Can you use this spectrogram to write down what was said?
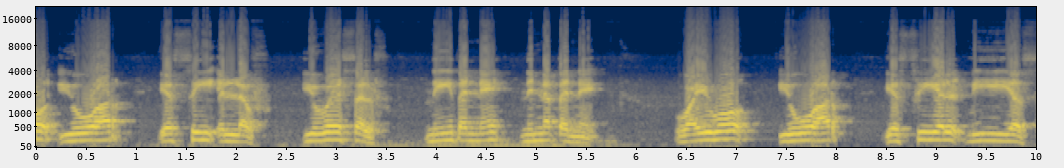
O U R S C L F yourself self നീ തന്നെ നിന്നെ തന്നെ. Y O U R S C L V S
